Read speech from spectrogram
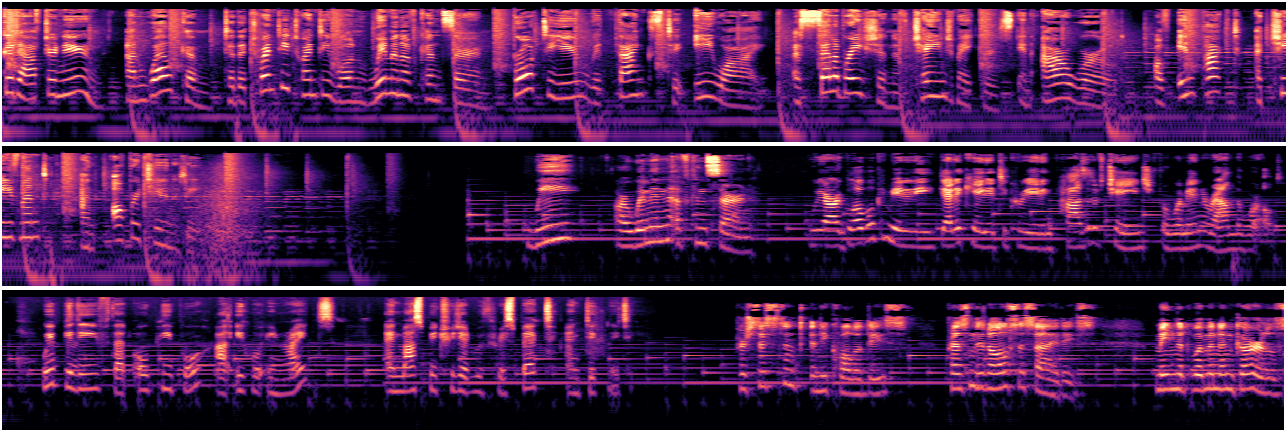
Good afternoon, and welcome to the 2021 Women of Concern, brought to you with thanks to EY, a celebration of changemakers in our world of impact, achievement, and opportunity. We are Women of Concern. We are a global community dedicated to creating positive change for women around the world. We believe that all people are equal in rights and must be treated with respect and dignity. Persistent inequalities, present in all societies, mean that women and girls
